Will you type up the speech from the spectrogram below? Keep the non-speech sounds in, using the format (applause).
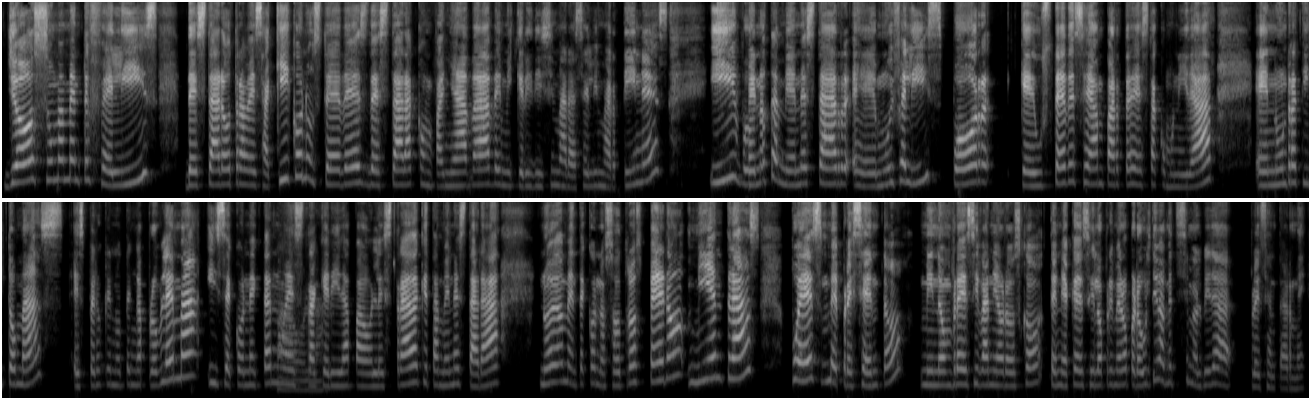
Yo sumamente feliz de estar otra vez aquí con ustedes, de estar acompañada de mi queridísima Araceli Martínez y bueno, también estar eh, muy feliz por que ustedes sean parte de esta comunidad. En un ratito más, espero que no tenga problema y se conecta nuestra querida Paola Estrada, que también estará nuevamente con nosotros. Pero mientras, pues me presento. Mi nombre es Ivania Orozco, tenía que decirlo primero, pero últimamente se me olvida presentarme,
